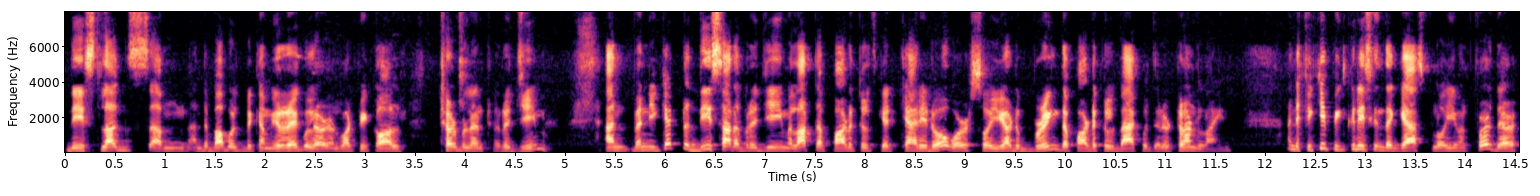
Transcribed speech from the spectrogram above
the slugs um, and the bubbles become irregular and what we call turbulent regime. And when you get to this sort of regime, a lot of particles get carried over, so you have to bring the particle back with the return line. And if you keep increasing the gas flow even further,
